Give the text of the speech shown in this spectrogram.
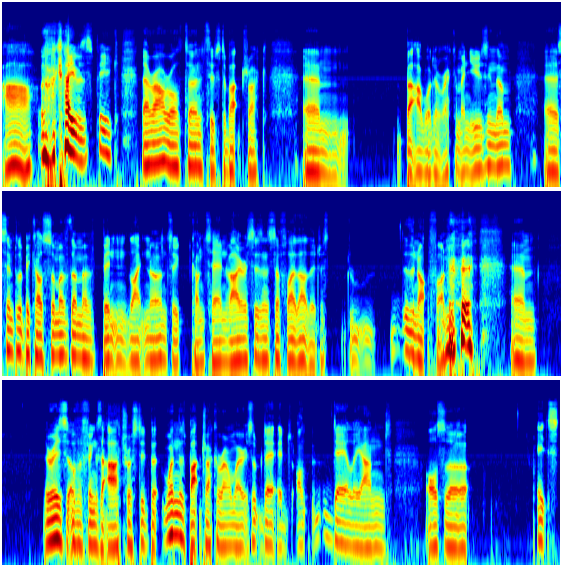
are, I can't even speak. There are alternatives to backtrack. Um, but I wouldn't recommend using them. Uh, simply because some of them have been like known to contain viruses and stuff like that. They're just they're not fun. um, there is other things that are trusted, but when there's backtrack around where it's updated on daily and also it's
